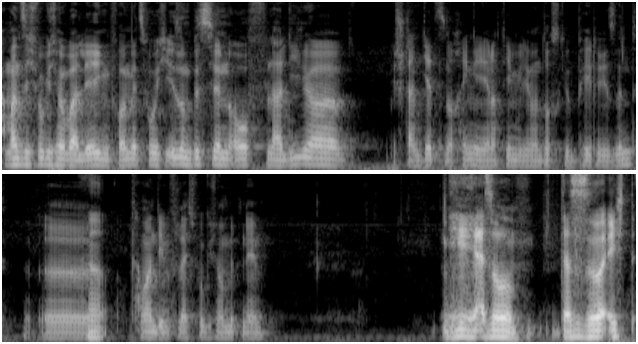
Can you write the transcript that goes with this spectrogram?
kann man sich wirklich mal überlegen. Vor allem jetzt, wo ich eh so ein bisschen auf La Liga Stand jetzt noch hänge, je nachdem wie Lewandowski und Petri sind, äh, Ja. kann man den vielleicht wirklich mal mitnehmen. nee, also, das ist so echt,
